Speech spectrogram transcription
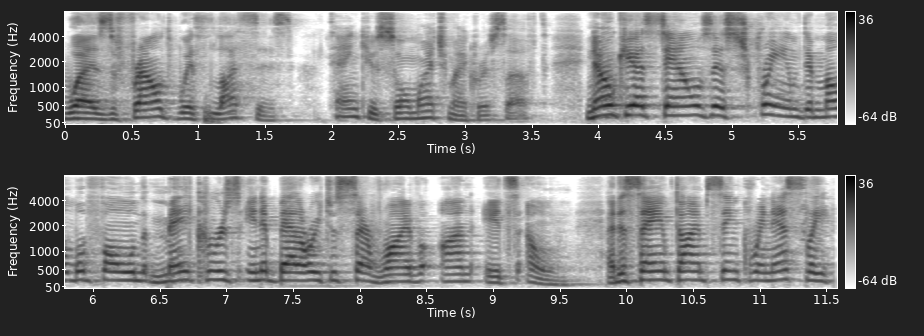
was fraught with losses. Thank you so much, Microsoft. Nokia sales screamed the mobile phone makers' inability to survive on its own. At the same time, synchronously,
